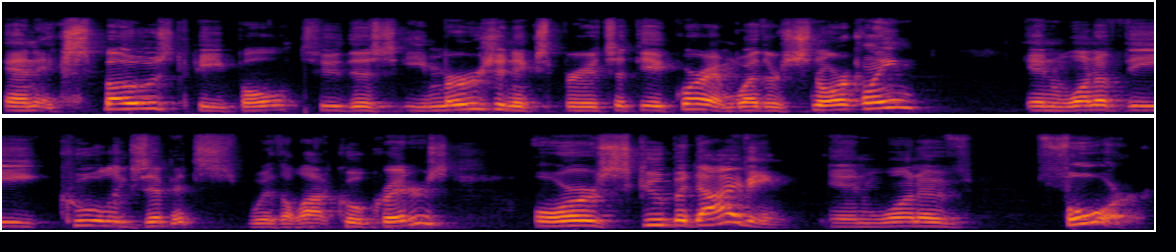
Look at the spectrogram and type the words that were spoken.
and exposed people to this immersion experience at the aquarium, whether snorkeling in one of the cool exhibits with a lot of cool critters or scuba diving in one of four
